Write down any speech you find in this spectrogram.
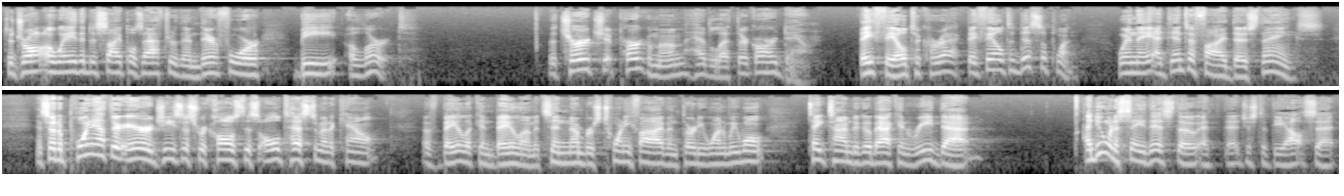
to draw away the disciples after them. Therefore, be alert. The church at Pergamum had let their guard down. They failed to correct, they failed to discipline when they identified those things. And so, to point out their error, Jesus recalls this Old Testament account of Balak and Balaam. It's in Numbers 25 and 31. We won't take time to go back and read that. I do want to say this, though, at, at just at the outset.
